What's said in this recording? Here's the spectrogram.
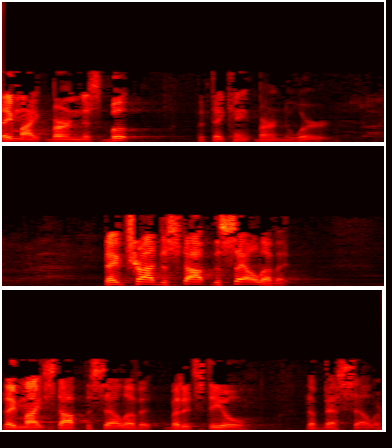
They might burn this book, but they can't burn the Word. They've tried to stop the sale of it. They might stop the sale of it, but it's still the bestseller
